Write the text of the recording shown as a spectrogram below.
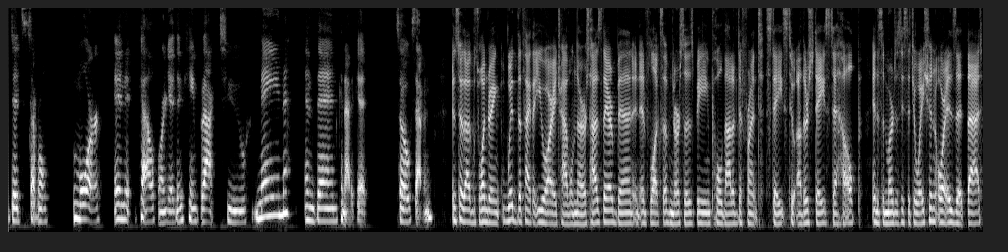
did several more in California, then came back to Maine and then Connecticut. So seven. And so I was wondering, with the fact that you are a travel nurse, has there been an influx of nurses being pulled out of different states to other states to help in this emergency situation? Or is it that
